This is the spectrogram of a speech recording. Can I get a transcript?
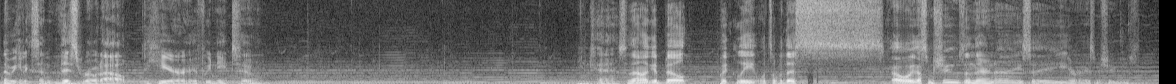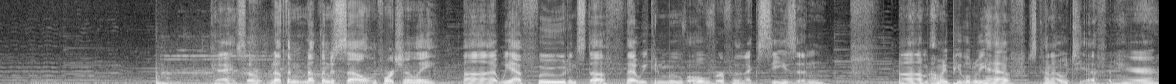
Then we can extend this road out to here if we need to. Okay, so then I'll get built quickly. What's up with this? Oh, we got some shoes in there. Nice. Hey, alright, some shoes. Okay, so nothing nothing to sell, unfortunately. Uh, we have food and stuff that we can move over for the next season. Um, how many people do we have? Just kind of OTF in here.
